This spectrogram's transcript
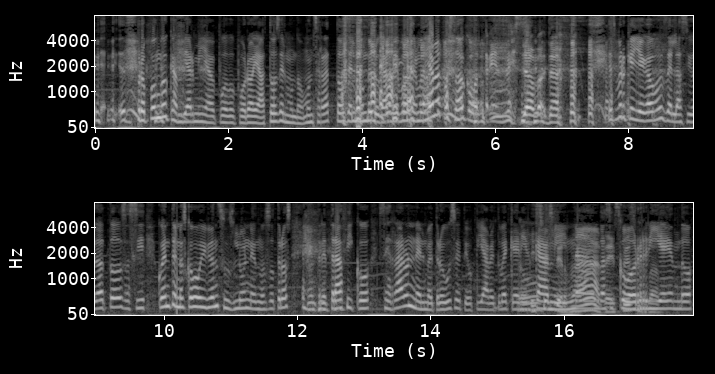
eh, eh, propongo cambiar mi apodo por hoy a todos del mundo. Montserrat, todos del mundo, lugar ya me ha pasado como tres veces. es porque llegamos de la ciudad todos así. Cuéntenos cómo vivían sus lunes. Nosotros, entre tráfico, cerraron el Metrobús Etiopía. Me tuve que ir caminando, así corriendo.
